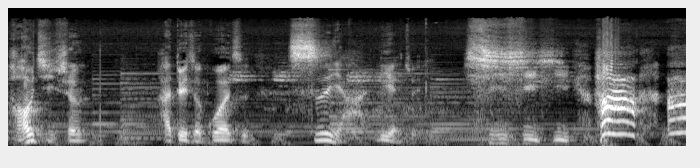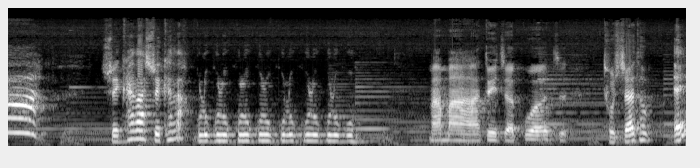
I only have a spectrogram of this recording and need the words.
好几声，还对着锅子呲牙咧嘴，嘻嘻嘻，哈啊！水开了，水开了，咕噜咕噜咕噜咕噜咕噜咕噜咕噜咕。妈妈对着锅子吐舌头，哎，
